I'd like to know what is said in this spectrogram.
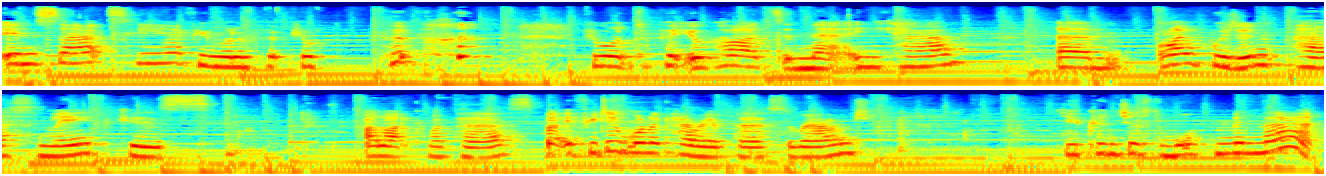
inserts here if you want to put your put if you want to put your cards in there you can. Um, I wouldn't personally because I like my purse but if you didn't want to carry a purse around you can just whop them in there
